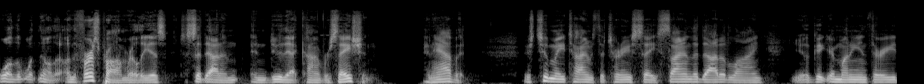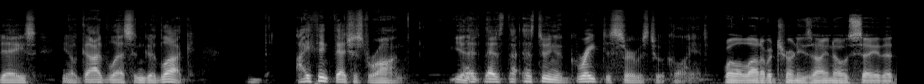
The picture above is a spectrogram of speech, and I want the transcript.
Well, the, no, the, the first problem really is to sit down and, and do that conversation and have it. There's too many times the attorneys say, sign on the dotted line, you'll get your money in 30 days, you know, God bless and good luck. I think that's just wrong. Yeah, that's, that's doing a great disservice to a client. Well, a lot of attorneys I know say that,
